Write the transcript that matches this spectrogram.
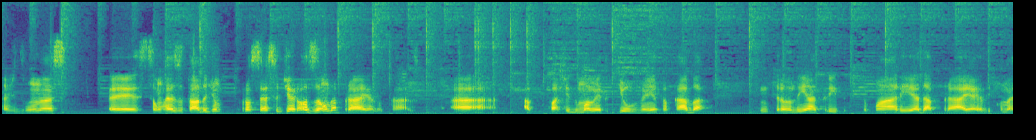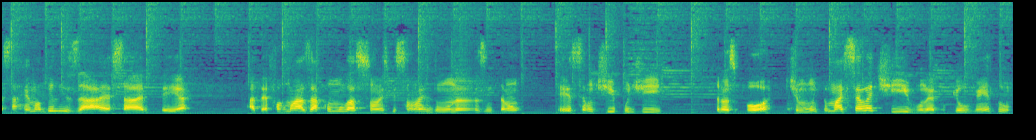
As dunas é, são resultado de um processo de erosão da praia, no caso. A, a partir do momento que o vento acaba entrando em atrito com a areia da praia, ele começa a remobilizar essa areia até formar as acumulações que são as dunas. Então, esse é um tipo de transporte muito mais seletivo, né? Porque o vento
